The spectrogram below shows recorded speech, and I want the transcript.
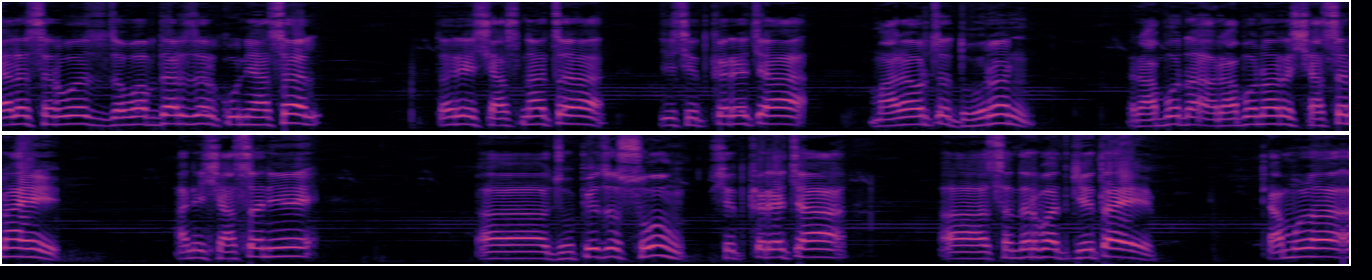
याला सर्व जबाबदार जर कोणी असेल तर हे शासनाचं जे शेतकऱ्याच्या मालावरचं धोरण राबवणा राबवणारं शासन आहे. आणि शासन हे झोपेचं सोंग शेतकऱ्याच्या संदर्भात घेत आहे. त्यामुळं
